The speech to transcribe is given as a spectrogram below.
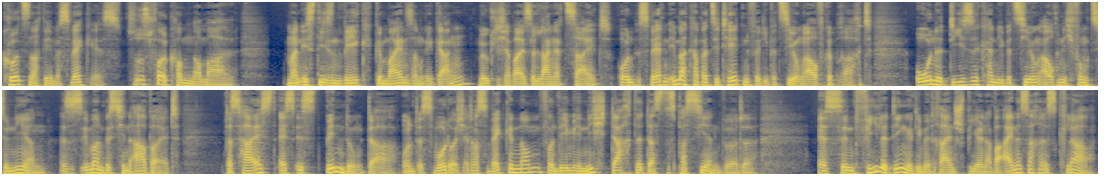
kurz nachdem es weg ist, das ist vollkommen normal. Man ist diesen Weg gemeinsam gegangen, möglicherweise lange Zeit, und es werden immer Kapazitäten für die Beziehung aufgebracht. Ohne diese kann die Beziehung auch nicht funktionieren. Es ist immer ein bisschen Arbeit. Das heißt, es ist Bindung da und es wurde euch etwas weggenommen, von dem ihr nicht dachtet, dass das passieren würde. Es sind viele Dinge, die mit reinspielen, aber eine Sache ist klar.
